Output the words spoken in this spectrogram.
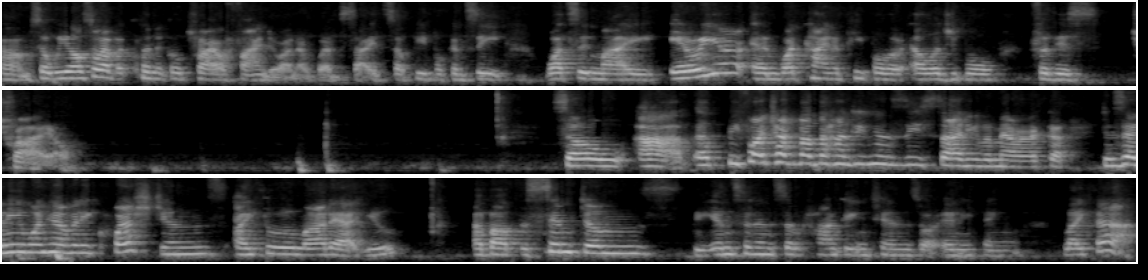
um, so we also have a clinical trial finder on our website so people can see what's in my area and what kind of people are eligible for this trial. So uh, uh before I talk about the Huntington's Disease Society of America, does anyone have any questions? I threw a lot at you about the symptoms, the incidence of Huntington's or anything like that.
